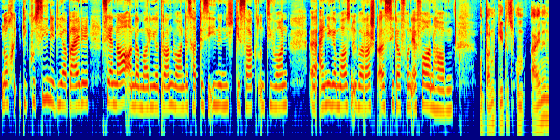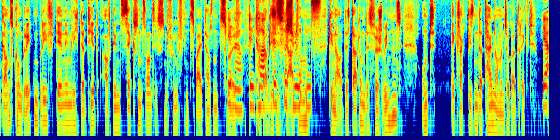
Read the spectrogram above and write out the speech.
noch die Cousine, die ja beide sehr nah an der Maria dran waren, das hatte sie ihnen nicht gesagt und die waren äh, einigermaßen überrascht, als sie davon erfahren haben. Und dann geht es um einen ganz konkreten Brief, der nämlich datiert auf den 26.05.2012. Genau, den Tag des Verschwindens. Datum, genau, das Datum des Verschwindens und exakt diesen Dateinamen sogar trägt. Ja,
